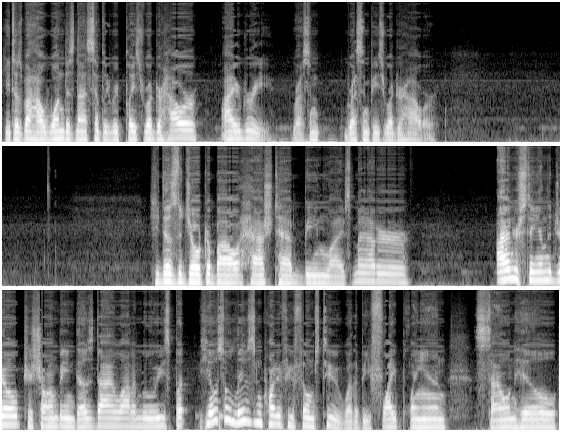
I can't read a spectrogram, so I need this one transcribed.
He talks about how one does not simply replace Rutger Hauer. I agree. Rest in Rest in peace, Rutger Hauer. He does the joke about hashtag Bean Lives Matter. I understand the joke. Sean Bean does die in a lot of movies, but he also lives in quite a few films too, whether it be Flight Plan, Silent Hill,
